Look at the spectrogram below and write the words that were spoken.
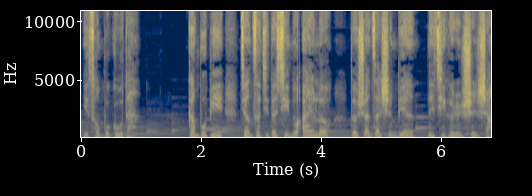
你从不孤单。更不必将自己的喜怒哀乐都拴在身边那几个人身上。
